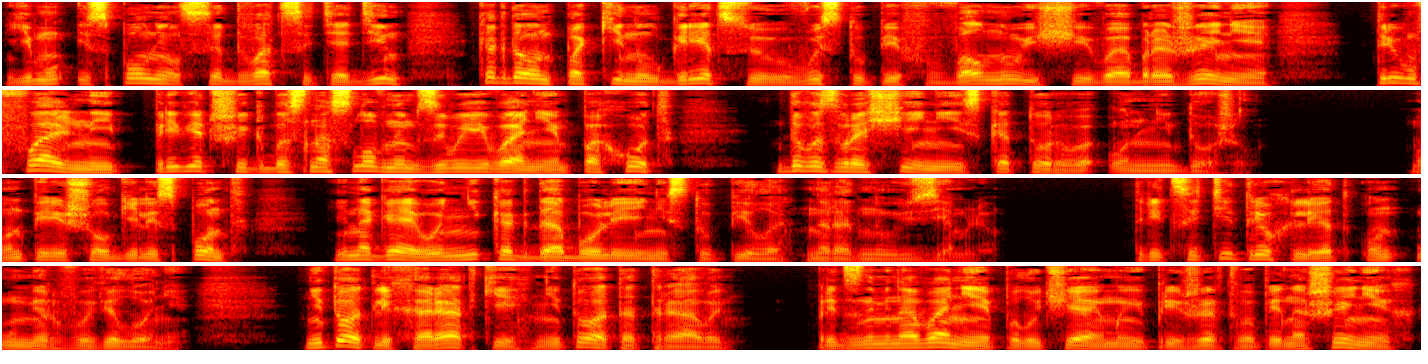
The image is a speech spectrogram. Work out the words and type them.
Ему исполнился 21, когда он покинул Грецию, выступив в волнующее воображение, триумфальный, приведший к баснословным завоеваниям поход, до возвращения из которого он не дожил. Он перешел Гелеспонд, и нога его никогда более не ступила на родную землю. 33 лет он умер в Вавилоне. Не то от лихорадки, не то от отравы. Предзнаменования, получаемые при жертвоприношениях,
